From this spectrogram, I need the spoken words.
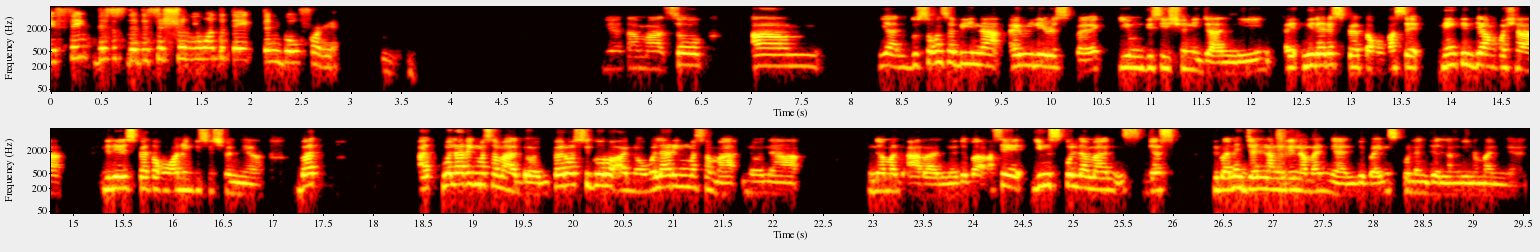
you think this is the decision you want to take, then go for it. Yeah, tama. So, um, yan, gusto kong sabihin na I really respect yung decision ni John Lee. Ay, nire-respeto ko kasi naiintindihan ko siya. Nire-respeto ko anong decision niya. But, at wala ring masama doon. Pero siguro ano, wala ring masama no na na mag-aral, no, 'di ba? Kasi yung school naman is just 'di ba, nandiyan lang rin naman 'yan, 'di ba? Yung school nandiyan lang rin naman 'yan.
